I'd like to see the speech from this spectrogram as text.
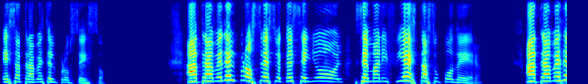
es a través del proceso. A través del proceso es que el Señor se manifiesta su poder. A través de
